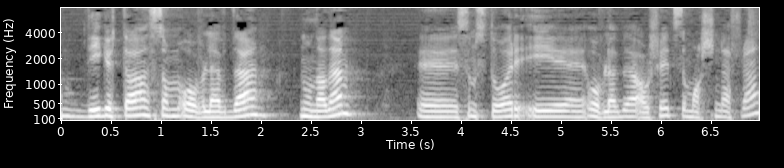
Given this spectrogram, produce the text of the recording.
de gutta som overlevde, noen av dem, eh, som står i, overlevde Auschwitz og marsjen derfra.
